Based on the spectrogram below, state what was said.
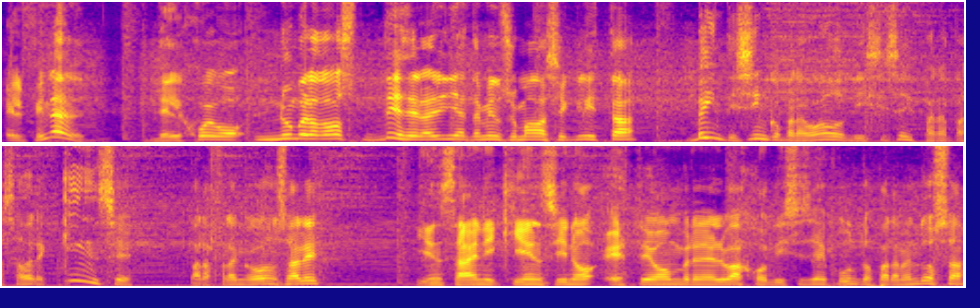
El final del juego número 2. Desde la línea también sumaba ciclista. 25 para Abogado, 16 para Pasadores, 15 para Franco González. Y en Sani, ¿quién sino este hombre en el bajo? 16 puntos para Mendoza,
